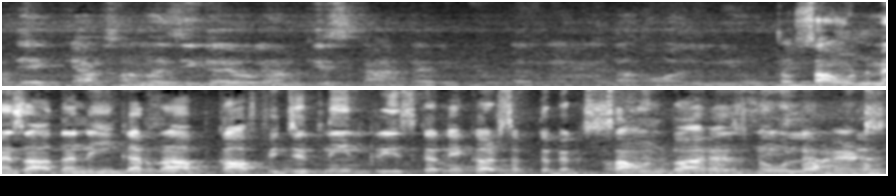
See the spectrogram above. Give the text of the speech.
तो देख के आप समझ ही गए होंगे हम किस कार का रिव्यू कर रहे हैं ऑल न्यू तो साउंड में ज़्यादा नहीं कर रहा आप काफ़ी जितनी इंक्रीज करनी कर सकते हो sound bar has no limits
